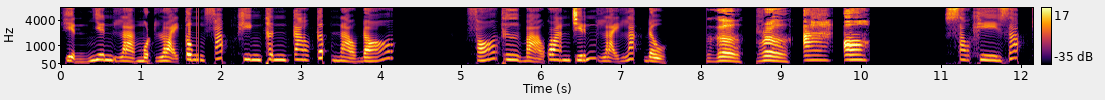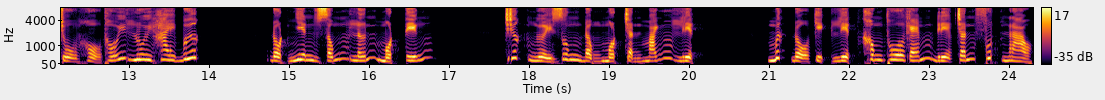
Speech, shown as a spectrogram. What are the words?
Hiển nhiên là một loại công pháp khinh thân cao cấp nào đó. Phó thư bảo quan chiến lại lắc đầu. G, R, A, O. Sau khi giáp chủ hổ thối lui hai bước. Đột nhiên giống lớn một tiếng. Trước người rung động một trận mãnh liệt. Mức độ kịch liệt không thua kém địa chấn phút nào.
